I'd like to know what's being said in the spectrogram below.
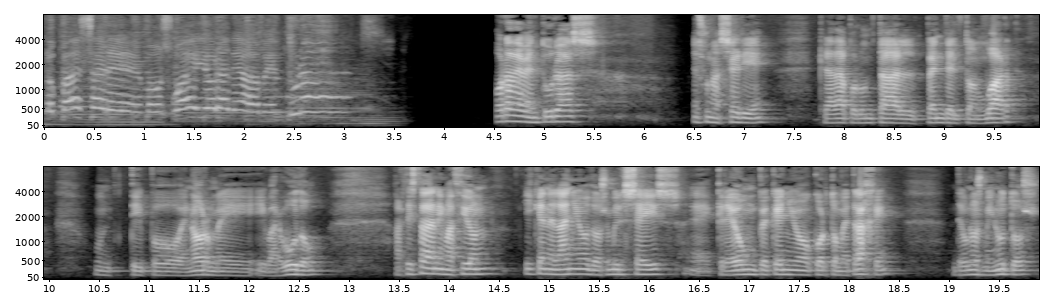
lo pasaremos guay. Hora de aventuras. Hora de aventuras es una serie creada por un tal Pendleton Ward, un tipo enorme y, barbudo, artista de animación y que en el año 2006 eh, creó un pequeño cortometraje de unos minutos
